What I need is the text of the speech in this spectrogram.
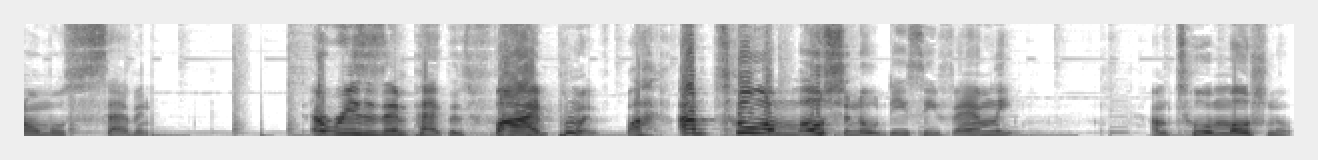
almost seven. Ariza's impact is 5.5. I'm too emotional, DC family. I'm too emotional.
